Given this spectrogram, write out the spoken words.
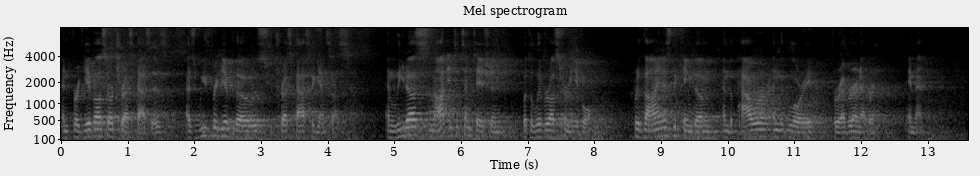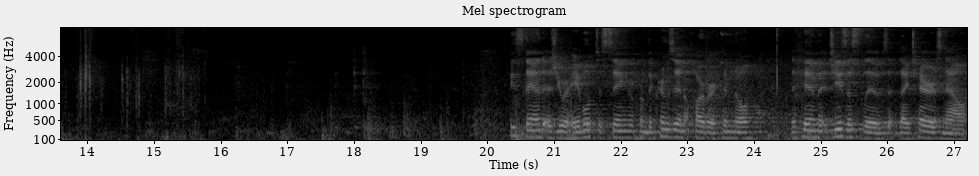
and forgive us our trespasses, as we forgive those who trespass against us. And lead us not into temptation, but deliver us from evil. For thine is the kingdom, and the power, and the glory, forever and ever. Amen. Please stand as you are able to sing from the Crimson Harvard hymnal the hymn Jesus Lives, Thy Terrors Now,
